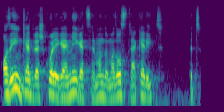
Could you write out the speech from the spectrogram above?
az én kedves kollégáim, még egyszer mondom, az osztrák elit, tehát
